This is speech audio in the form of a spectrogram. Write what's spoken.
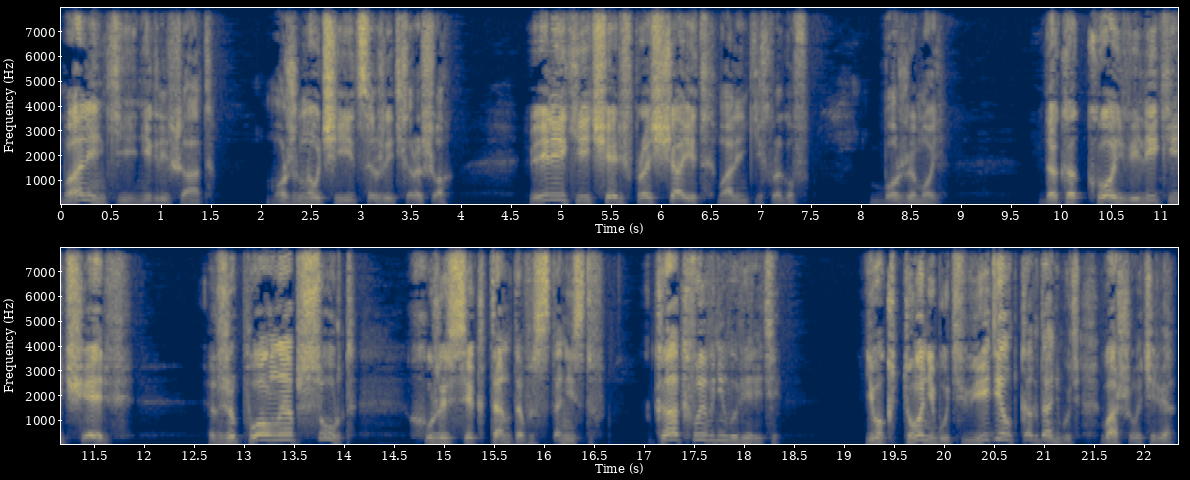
Маленькие не грешат. Можно научиться жить хорошо. Великий червь прощает маленьких врагов. Боже мой. Да какой великий червь! Это же полный абсурд хуже сектантов и станистов. Как вы в него верите? Его кто-нибудь видел когда-нибудь вашего червя?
